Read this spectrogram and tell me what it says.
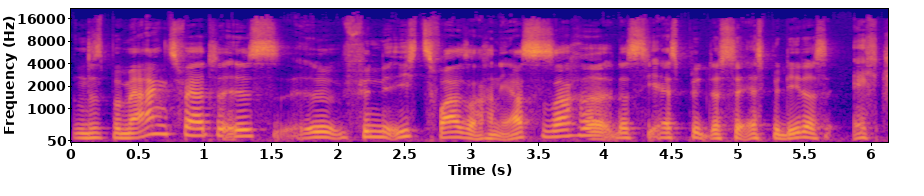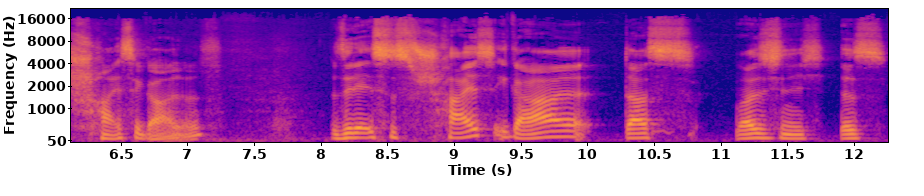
das Bemerkenswerte ist, äh, finde ich, zwei Sachen. Erste Sache, dass, die SP, dass der SPD das echt scheißegal ist. Also der ist es scheißegal, dass, weiß ich nicht, es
